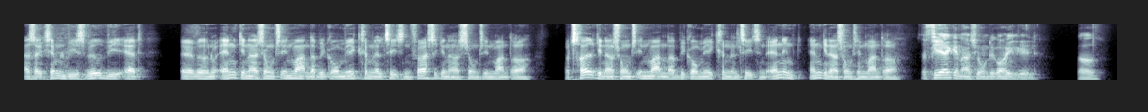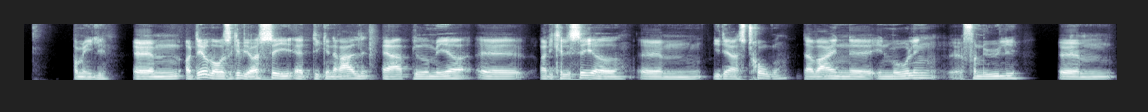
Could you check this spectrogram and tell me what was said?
Altså eksempelvis ved vi, at øh, ved nu, anden generations indvandrere begår mere kriminalitet end første generations indvandrere, og tredje generations indvandrere begår mere kriminalitet end anden, anden generations indvandrere, så fjerde generation, det går helt galt. Så, formentlig. Øhm, og derudover så kan vi også se, at de generelt er blevet mere øh, radikaliseret øhm, i deres tro. Der var en, øh, en måling øh, for nylig, øhm,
